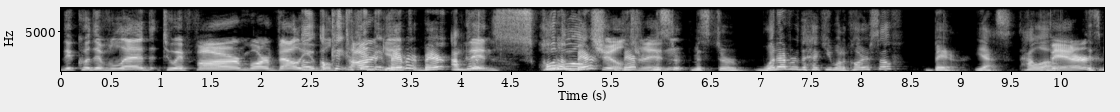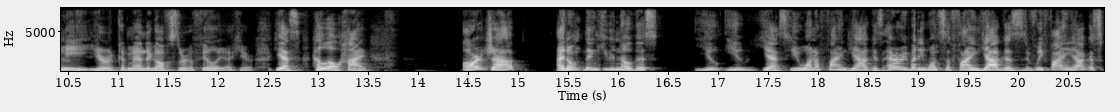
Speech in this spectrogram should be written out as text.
that could have led to a far more valuable Oh, okay, target okay, Bear, Bear, Bear, I'm gonna than school hold on, Bear, children. Bear, Mister, Mister, whatever the heck you want to call yourself. Bear, yes. Hello. Bear? It's me, your commanding officer, Ophelia here. Yes, hello, hi. Our job, I don't think you know this. You, you, yes, you want to find Yagas. Everybody wants to find Yagas. If we find Yagas,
